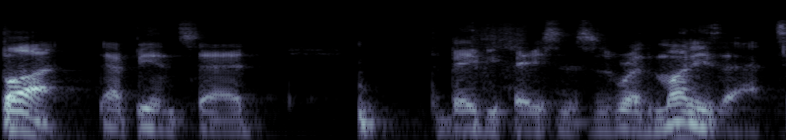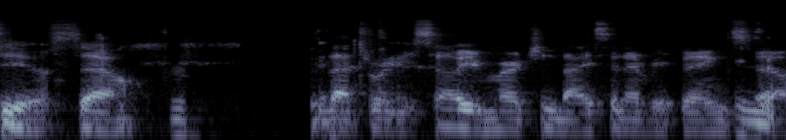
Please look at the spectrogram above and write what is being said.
but that being said, the baby faces is where the money's at too. So that's where you sell your merchandise and everything. So.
